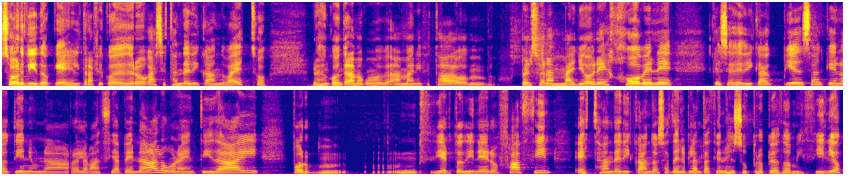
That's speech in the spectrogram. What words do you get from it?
sórdido que es el tráfico de drogas se están dedicando a esto. Nos encontramos, como han manifestado, personas mayores, jóvenes, que se dedican, piensan que no tiene una relevancia penal o una entidad y por cierto dinero fácil están dedicándose a tener plantaciones en sus propios domicilios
